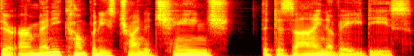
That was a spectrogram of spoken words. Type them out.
there are many companies trying to change the design of AEDs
